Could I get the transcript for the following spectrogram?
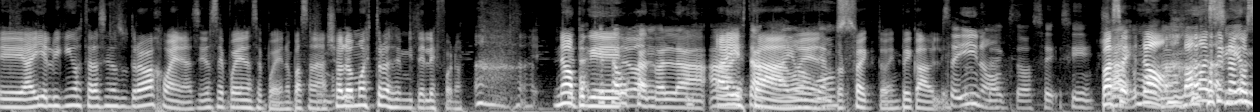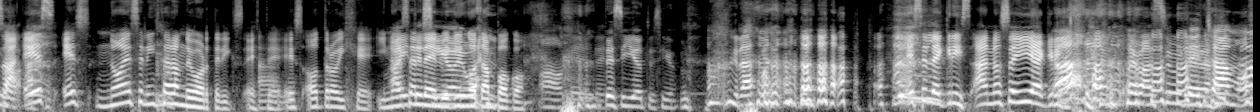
eh, ahí el vikingo estará haciendo su trabajo. Bueno, si no se puede, no se puede, no pasa nada. Yo lo muestro desde mi teléfono. No, porque. ¿Qué está buscando la.? Ah, ahí, está, perfecto, impecable. Seguinos. Perfecto, sí. no, vamos a decir una cosa. Es, es, no es el Instagram de Vorterix, este, ah, es otro IG. Y no es el del vikingo tampoco. Ah, ok, Te siguió, te siguió. Gracias. es el de Chris. Ah, no seguía Chris. de basura. Te echamos.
